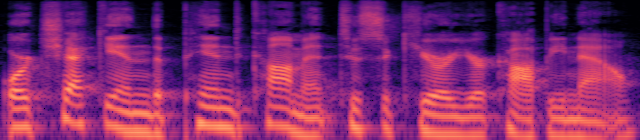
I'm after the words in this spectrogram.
or check in the pinned comment to secure your copy now.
